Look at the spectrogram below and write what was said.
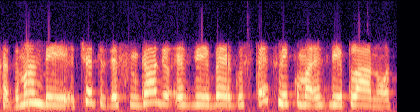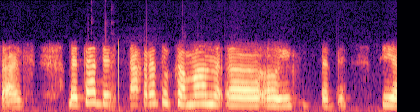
kad man bija 40 gadi, es biju beigus tehnikumā, es biju plānotājs, bet tad es sapratu, ka man uh, pie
